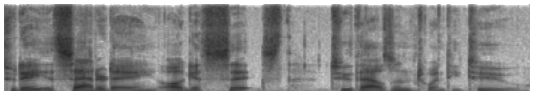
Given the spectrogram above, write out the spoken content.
Today is Saturday, August 6th, 2022.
